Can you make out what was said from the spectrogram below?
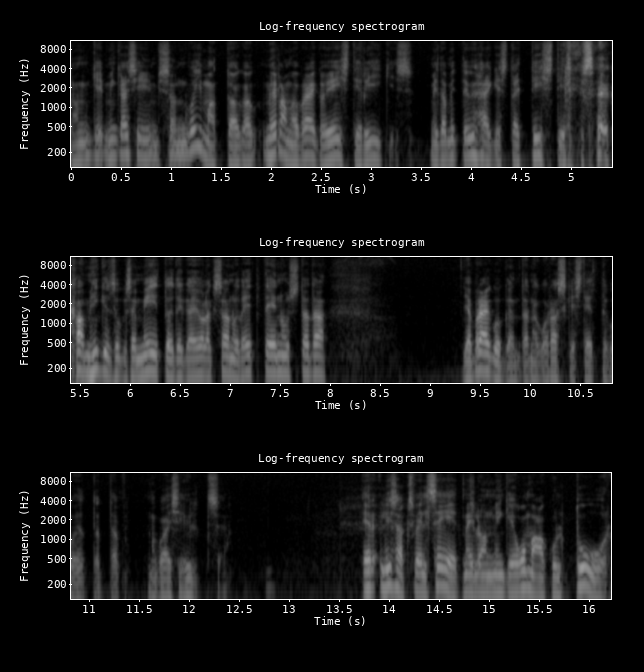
no mingi, mingi asi, mis on võimatu, aga me elame praegu Eesti riigis, mida mitte ühegi statistilise ega mingisuguse meetodiga ei oleks saanud ette ennustada, ja praegugi on ta nagu raskesti ettekujutatav nagu asi üldse. Er,. lisaks veel see, et meil on mingi oma kultuur,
